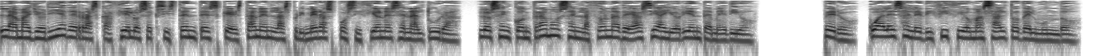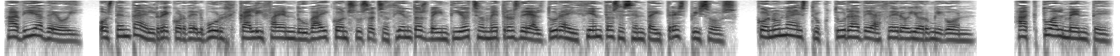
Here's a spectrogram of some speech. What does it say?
la mayoría de rascacielos existentes que están en las primeras posiciones en altura, los encontramos en la zona de Asia y Oriente Medio. Pero, ¿cuál es el edificio más alto del mundo? A día de hoy, ostenta el récord del Burj Khalifa en Dubái con sus 828 metros de altura y 163 pisos, con una estructura de acero y hormigón. Actualmente,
